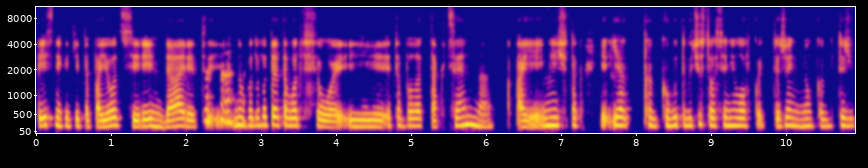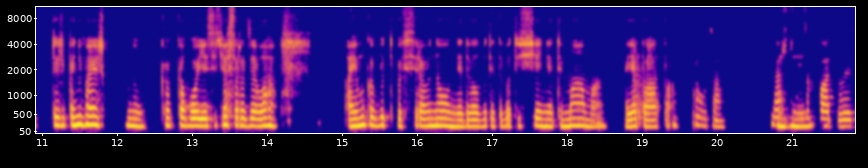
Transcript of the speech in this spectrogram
песни какие-то поет, сирень дарит. И, ну, вот, вот это вот все. И это было так ценно. А я- и мне еще так, я как, как будто бы чувствовала себя неловко. Ты, Жень, ну, как ты же, ты же понимаешь, ну, как, кого я сейчас родила. А ему как будто бы все равно, он мне давал вот это вот ощущение, ты мама, а я папа. Круто, да, что Мгм. захватывает.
